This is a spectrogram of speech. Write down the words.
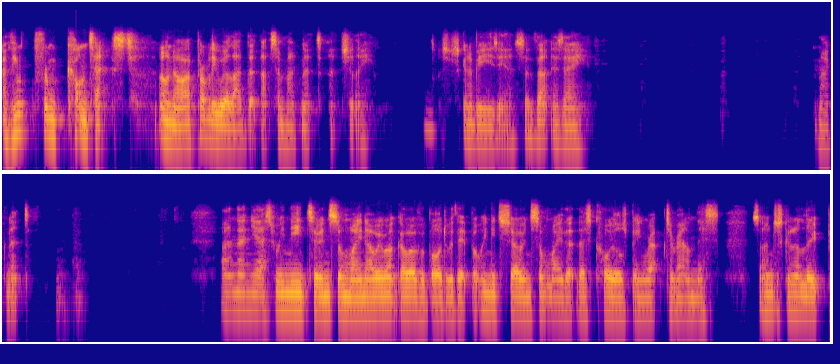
I think from context, oh no, I probably will add that that's a magnet actually. Mm. It's just going to be easier. So that is a magnet. And then, yes, we need to in some way, now we won't go overboard with it, but we need to show in some way that there's coils being wrapped around this. So I'm just going to loop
